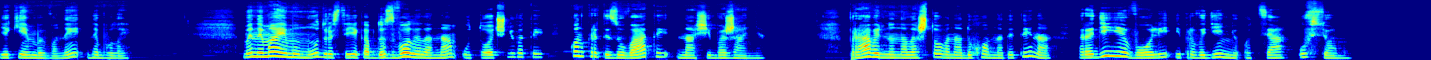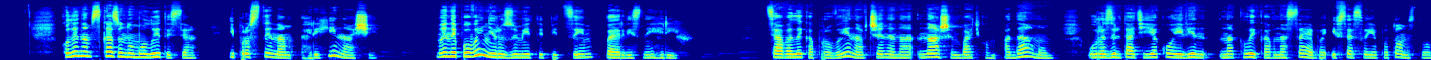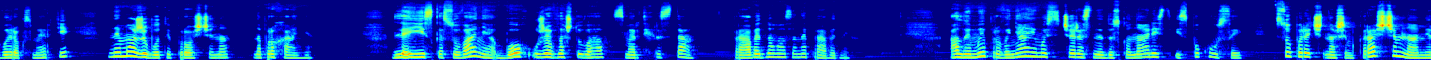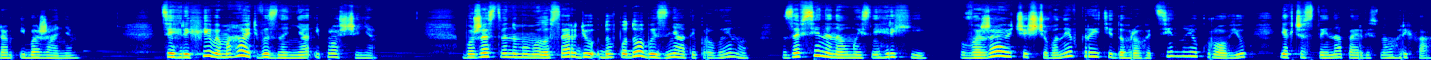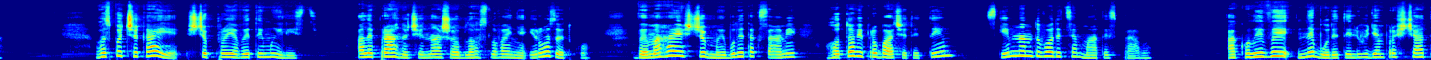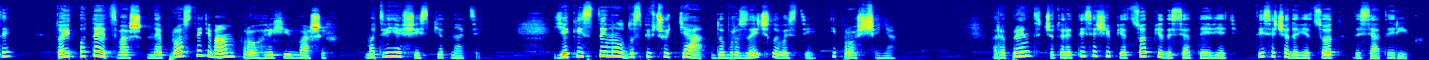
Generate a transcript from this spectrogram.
яким би вони не були. Ми не маємо мудрості, яка б дозволила нам уточнювати, конкретизувати наші бажання. Правильно налаштована духовна дитина радіє волі і проведінню Отця у всьому. Коли нам сказано молитися і прости нам гріхи наші, ми не повинні розуміти під цим первісний гріх. Ця велика провина, вчинена нашим батьком Адамом, у результаті якої він накликав на себе і все своє потомство вирок смерті, не може бути прощена на прохання. Для її скасування Бог уже влаштував смерть Христа, праведного за неправедних. Але ми провиняємось через недосконалість і спокуси, всупереч нашим кращим намірам і бажанням. Ці гріхи вимагають визнання і прощення. Божественному милосердю до вподоби зняти провину за всі ненавмисні гріхи, вважаючи, що вони вкриті дорогоцінною кров'ю як частина первісного гріха. Господь чекає, щоб проявити милість, але, прагнучи нашого благословення і розвитку, вимагає, щоб ми були так самі готові пробачити тим, з ким нам доводиться мати справу. А коли ви не будете людям прощати, то й Отець ваш не простить вам про гріхів ваших. Матвія 6,15. Який стимул до співчуття, доброзичливості і прощення. Репринт 4559 1910 рік.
